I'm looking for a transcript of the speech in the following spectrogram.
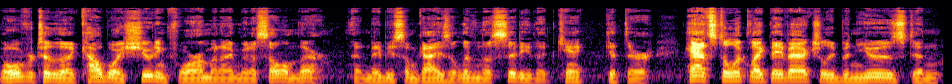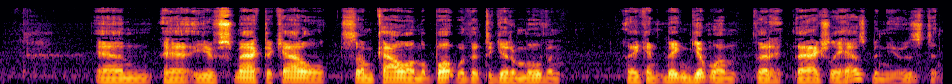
Go over to the Cowboy Shooting Forum, and I'm to sell them there. And maybe some guys that live in the city that can't get their hats to look like they've actually been used and and you've smacked a cattle some cow on the butt with it to get them moving. They can they can get one that that actually has been used and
